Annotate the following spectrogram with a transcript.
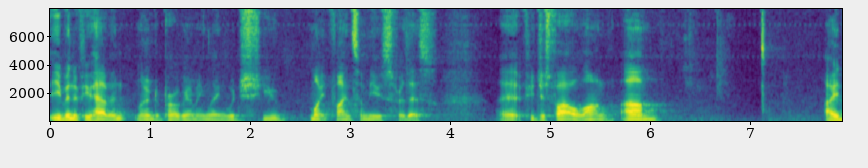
even if you haven't learned a programming language, you might find some use for this uh, if you just follow along. Um, I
